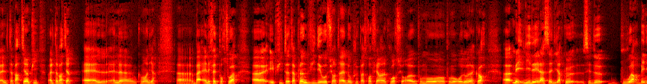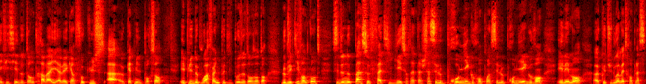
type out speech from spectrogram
elle t'appartient, puis bah, elle t'appartient, elle, comment dire, bah, elle est faite pour toi. et puis tu as, plein de vidéos sur internet, donc je vais pas trop faire un cours sur Pomo, Pomorodo, d'accord? Mais l'idée là, c'est à dire que c'est de pouvoir bénéficier de temps de travail avec un focus à 4000%, et puis de pouvoir faire une petite pause de temps en temps. L'objectif en compte, c'est de ne pas se fatiguer sur ta tâche. Ça, c'est le premier grand point, c'est le premier grand élément euh, que tu dois mettre en place.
